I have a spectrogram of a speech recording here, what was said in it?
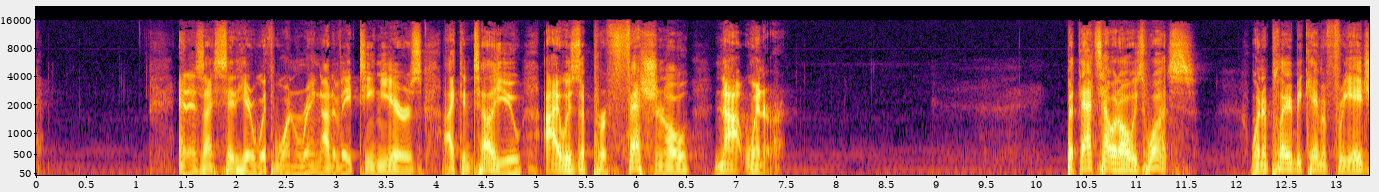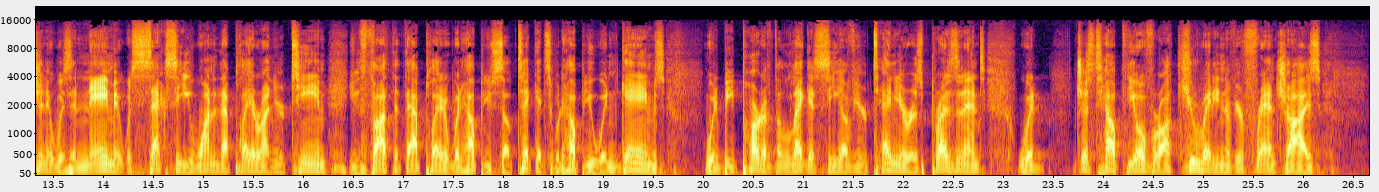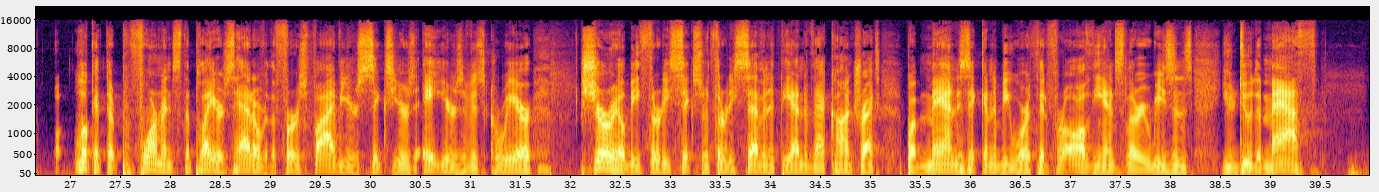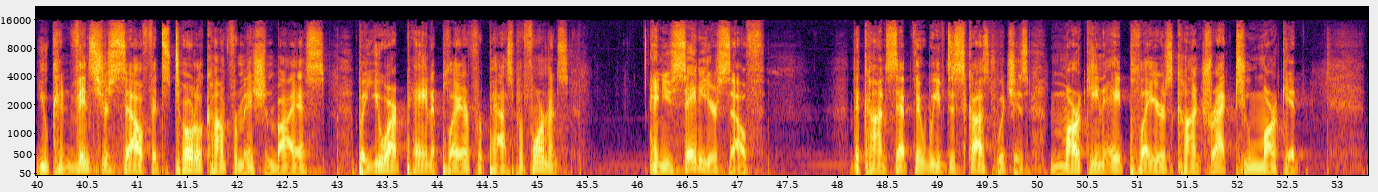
And as I sit here with one ring out of 18 years, I can tell you I was a professional not winner. But that's how it always was. When a player became a free agent, it was a name, it was sexy. You wanted that player on your team. You thought that that player would help you sell tickets, would help you win games, would be part of the legacy of your tenure as president, would just help the overall curating of your franchise. Look at the performance the players had over the first five years, six years, eight years of his career. Sure, he'll be 36 or 37 at the end of that contract, but man, is it going to be worth it for all of the ancillary reasons? You do the math. You convince yourself it's total confirmation bias, but you are paying a player for past performance. And you say to yourself, the concept that we've discussed, which is marking a player's contract to market.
